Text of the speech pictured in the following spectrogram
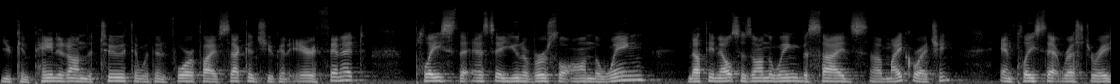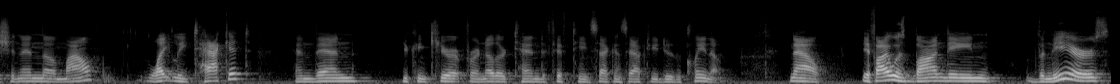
You can paint it on the tooth, and within four or five seconds, you can air thin it, place the SA Universal on the wing, nothing else is on the wing besides uh, micro etching, and place that restoration in the mouth, lightly tack it, and then you can cure it for another 10 to 15 seconds after you do the cleanup. Now, if I was bonding veneers,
